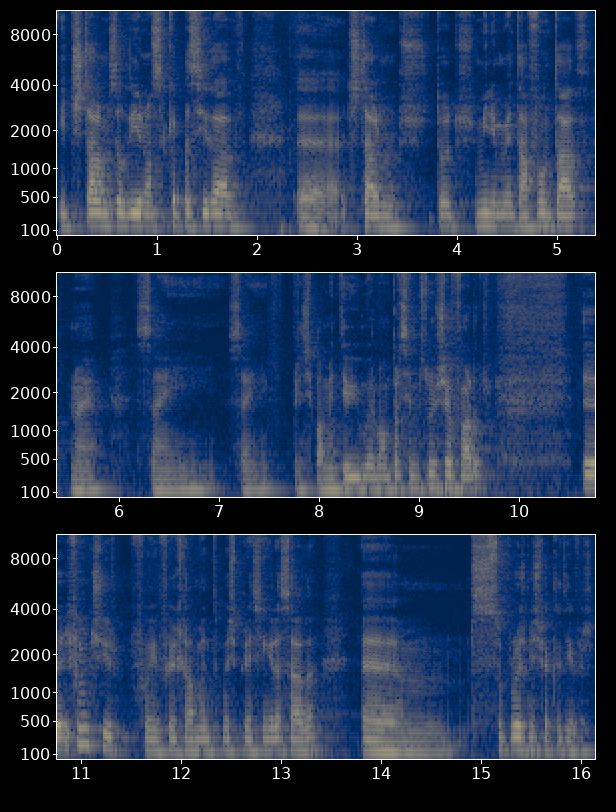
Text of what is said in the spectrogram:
E testarmos ali a nossa capacidade uh, de estarmos todos minimamente à vontade, não é? Sem, sem principalmente eu e o meu irmão parecemos uns javardos. Uh, e foi muito giro, foi, foi realmente uma experiência engraçada. Um, superou as minhas expectativas.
